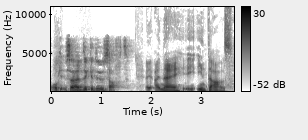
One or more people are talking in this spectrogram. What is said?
Okej, så här, dricker du saft? Eh, eh, nej, inte alls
